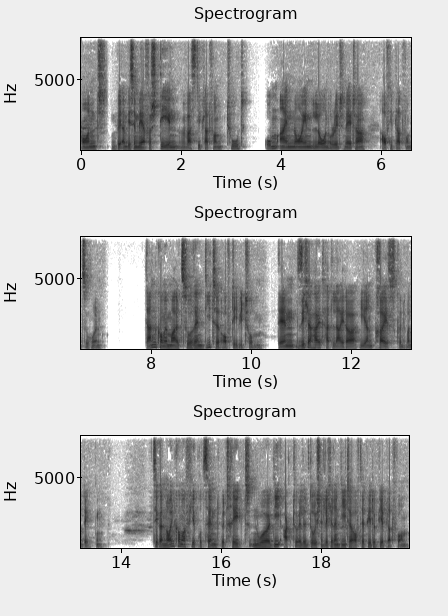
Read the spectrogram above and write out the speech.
und ein bisschen mehr verstehen, was die Plattform tut, um einen neuen Loan Originator auf die Plattform zu holen. Dann kommen wir mal zur Rendite auf Debitum. Denn Sicherheit hat leider ihren Preis, könnte man denken. Circa 9,4 Prozent beträgt nur die aktuelle durchschnittliche Rendite auf der Peer-to-Peer-Plattform.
